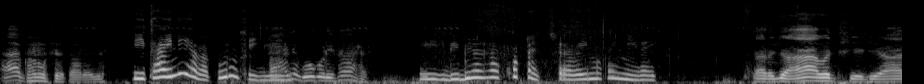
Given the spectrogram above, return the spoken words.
આ ઘણું છે તારે જો. ઈ થાય નહીં હવે પૂરું થઈ ગયું ને ગોગડી થાય. ઈ બીબડા ખોટા જ છે હવે એમાં કઈ નહીં થાય. તારે જો આ વધશે જે આ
